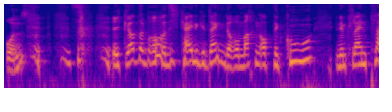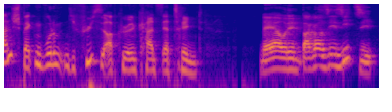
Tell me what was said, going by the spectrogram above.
Und? Ich glaube, da braucht man sich keine Gedanken darum machen, ob eine Kuh in einem kleinen Planschbecken, wo du die Füße abkühlen kannst, ertrinkt. Naja, aber den Baggersee sieht sie.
